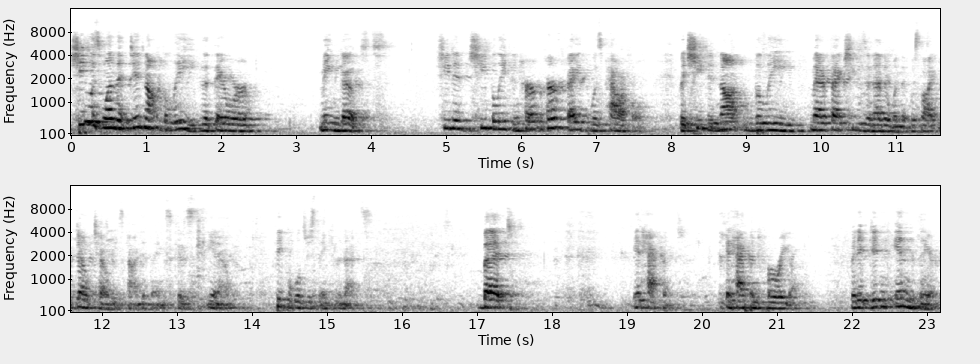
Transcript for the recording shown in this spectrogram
she was one that did not believe that there were mean ghosts. She did. She believed in her. Her faith was powerful, but she did not believe. Matter of fact, she was another one that was like, "Don't tell these kind of things, because you know, people will just think you're nuts." But it happened. It happened for real. But it didn't end there.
